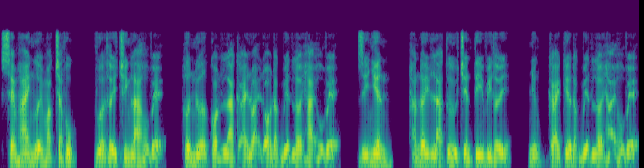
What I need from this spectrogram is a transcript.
Xem hai người mặc trang phục, vừa thấy chính là hộ vệ, hơn nữa còn là cái loại đó đặc biệt lợi hại hộ vệ. Dĩ nhiên, hắn đây là từ trên tv thấy, những cái kia đặc biệt lợi hại hộ vệ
